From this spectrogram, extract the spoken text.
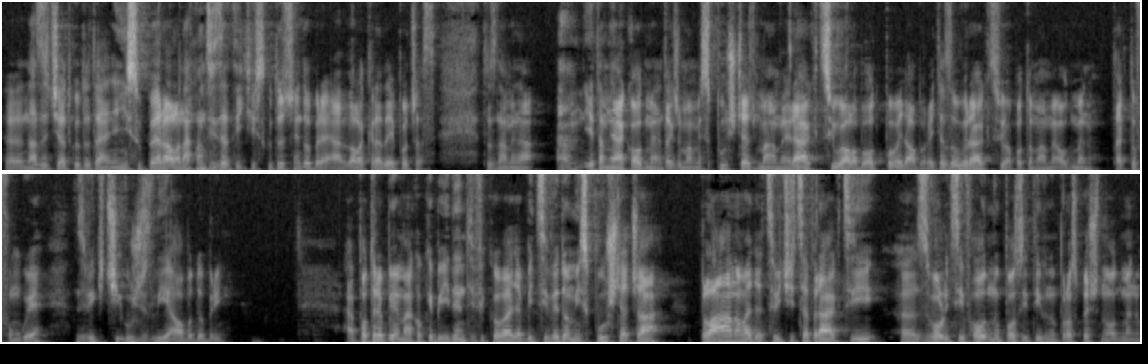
e, na začiatku to teda není super, ale na konci sa cítiš skutočne dobre a veľakrát aj počas. To znamená, je tam nejaká odmena. Takže máme spúšťač, máme reakciu alebo odpoveď alebo reťazovú reakciu a potom máme odmenu. Takto funguje zvyk, či už zlý alebo dobrý. A potrebujeme ako keby identifikovať a byť si vedomý spúšťača, plánovať a cvičiť sa v reakcii, e, zvoliť si vhodnú, pozitívnu, prospešnú odmenu.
